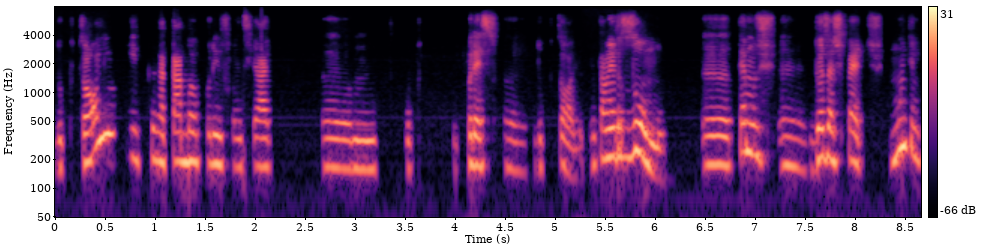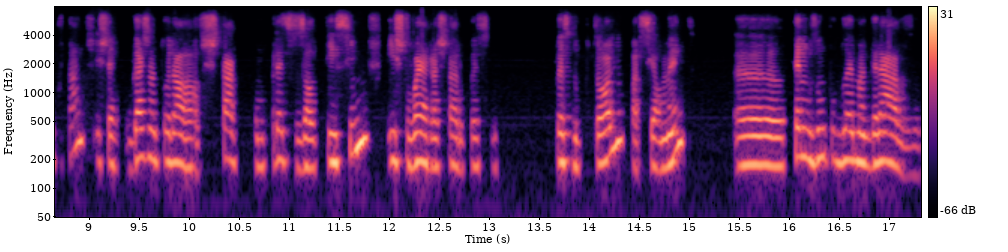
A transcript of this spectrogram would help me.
do petróleo e que acaba por influenciar um, o, o, preço uh, do petróleo. Então, em resumo, uh, temos uh, dois aspectos muito importantes. Isto é, o gás natural está com preços altíssimos, isto vai arrastar o preço, preço do petróleo, parcialmente. temos um problema grave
